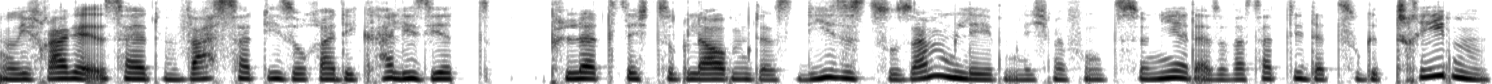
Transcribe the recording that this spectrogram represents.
Und die Frage ist halt, was hat die so radikalisiert plötzlich zu glauben, dass dieses Zusammenleben nicht mehr funktioniert. Also was hat sie dazu getrieben,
